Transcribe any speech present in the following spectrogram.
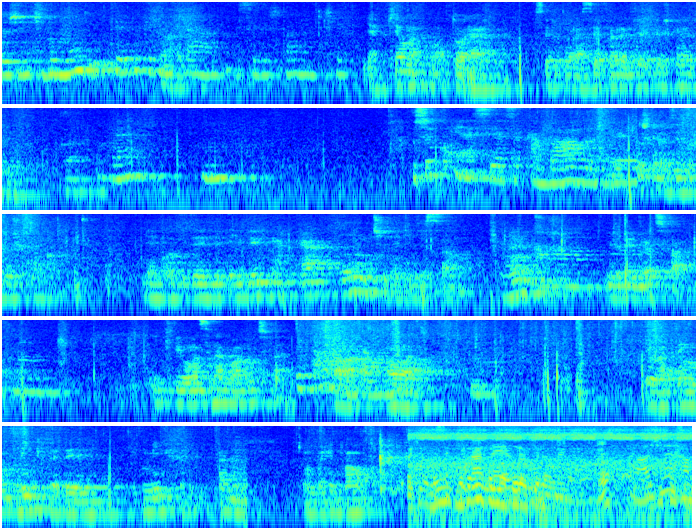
tinha gente do mundo inteiro que vem para esse restaurante. E aqui é uma, uma Torá, Torá separadinha que eu escrevi. É? Hum. O conhece essa cabala? Eu escrevi no Gustavo. E aí quando ele, ele veio para cá antes da edição, antes, ah. e ele veio para o Hum. E criou uma sinagoga no Tzfá. 그냥. 예?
